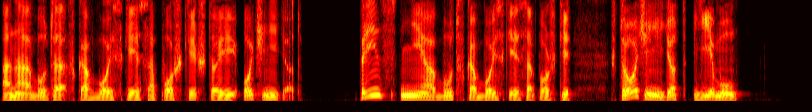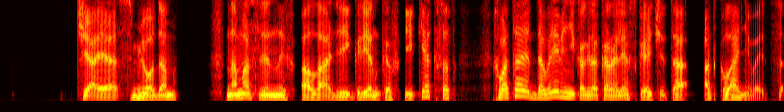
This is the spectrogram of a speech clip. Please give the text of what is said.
Она обута в ковбойские сапожки, что ей очень идет. Принц не обут в ковбойские сапожки, что очень идет ему. Чая с медом, намасленных оладий, гренков и кексов хватает до времени, когда королевская чета откланивается.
